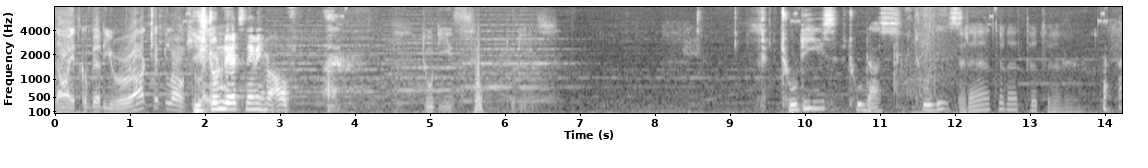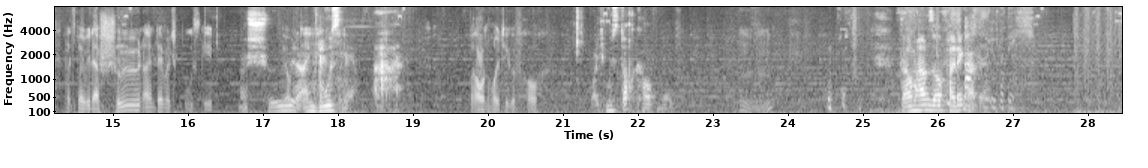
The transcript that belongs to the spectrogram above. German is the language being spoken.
So, jetzt kommt wieder die Rocket Launch. Die Stunde jetzt nehme ich mal auf. Tu dies. Tu dies. Tu dies, tu das, tu dies. Da, da, da, da, da, da. Jetzt mal wieder schön ein Damage Boost geben. Mal schön ein Boost. Ah, Braunhäutige Frau. boah, ich muss doch kaufen, ich. Mhm. Darum haben sie auch Ich verlängert, wache ey. über dich.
